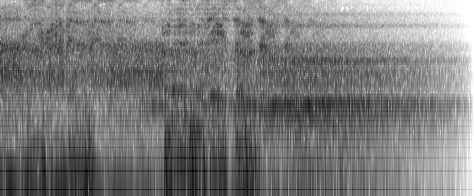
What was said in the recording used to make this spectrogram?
Sir.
